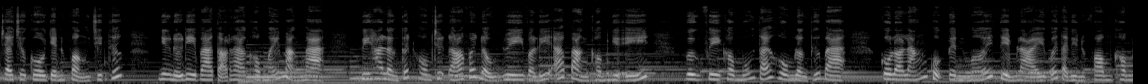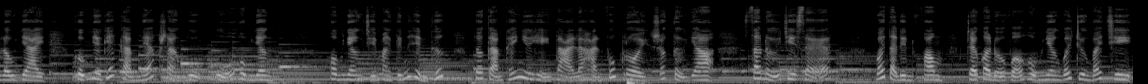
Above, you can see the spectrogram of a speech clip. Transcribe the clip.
trao cho cô danh phận chính thức. Nhưng nữ diva tỏ ra không mấy mặn mà, vì hai lần kết hôn trước đó với Đậu Duy và Lý Á Bằng không như ý. Vương Phi không muốn tái hôn lần thứ ba. Cô lo lắng cuộc tình mới tìm lại với Tạ Đình Phong không lâu dài, cũng như ghét cảm giác ràng buộc của hôn nhân. Hôn nhân chỉ mang tính hình thức, tôi cảm thấy như hiện tại là hạnh phúc rồi, rất tự do. Sao nữ chia sẻ? Với Tạ Đình Phong, trải qua đổ vỡ hôn nhân với Trương Bá Chi,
